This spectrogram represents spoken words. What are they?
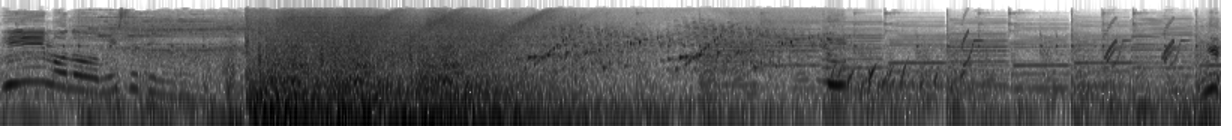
いいものを見せてやろ。う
